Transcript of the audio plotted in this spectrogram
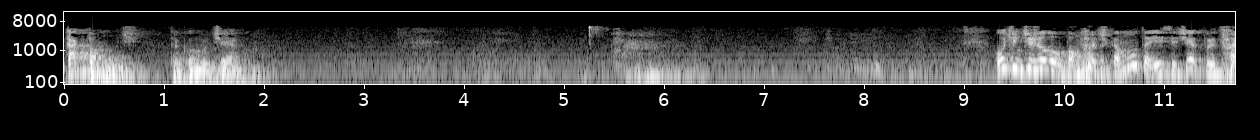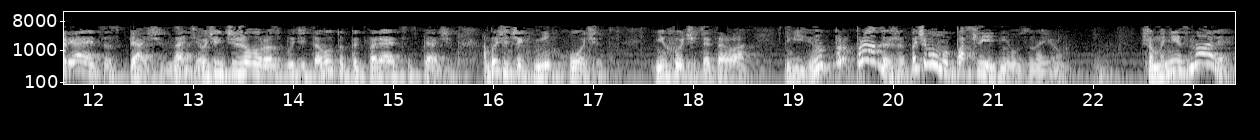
Как помочь такому человеку? Очень тяжело помочь кому-то, если человек притворяется спящим. Знаете, очень тяжело разбудить того, кто притворяется спящим. Обычно человек не хочет, не хочет этого видеть. Ну, правда же, почему мы последние узнаем? Что мы не знали?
